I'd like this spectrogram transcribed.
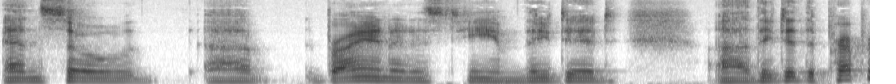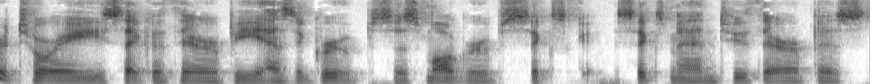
and so uh, Brian and his team they did uh, they did the preparatory psychotherapy as a group, so small groups, six six men, two therapists.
